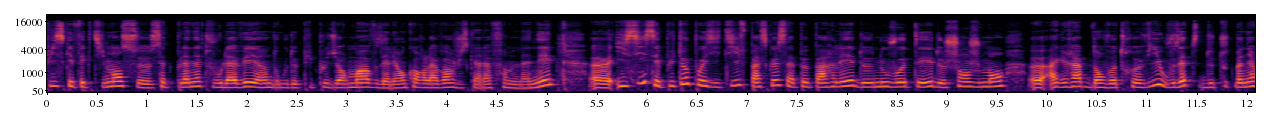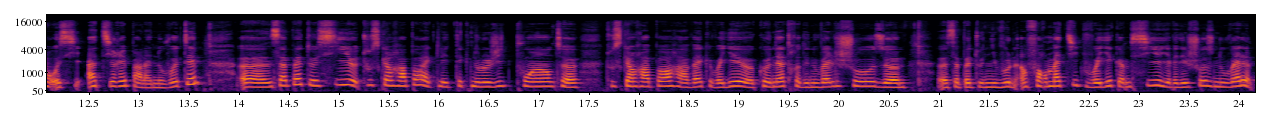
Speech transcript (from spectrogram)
puisqu'effectivement cette planète, vous l'avez hein, donc depuis plusieurs mois, vous allez encore l'avoir jusqu'à la fin de l'année. Euh, ici, c'est plutôt positif parce que ça peut parler de nouveautés, de changements euh, agréables dans votre vie, où vous êtes de toute manière aussi attiré par la nouveauté. Euh, ça peut être aussi tout ce qui rapport avec les technologies de pointe, tout ce qui rapport avec, voyez, connaître des nouvelles choses. ça peut être au niveau informatique, vous voyez, comme s'il y avait des choses nouvelles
